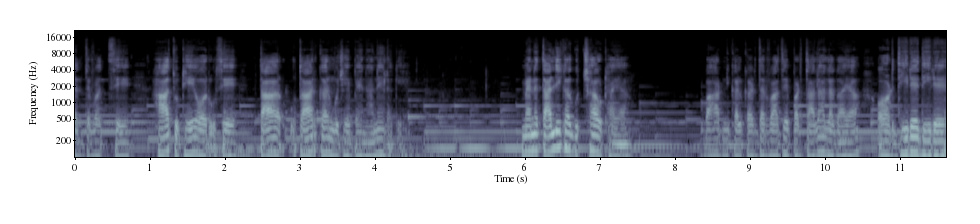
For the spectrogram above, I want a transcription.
यंत्रवत से हाथ उठे और उसे तार उतार कर मुझे पहनाने लगे। मैंने ताली का गुच्छा उठाया। बाहर निकलकर दरवाजे पर ताला लगाया और धीरे धीरे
